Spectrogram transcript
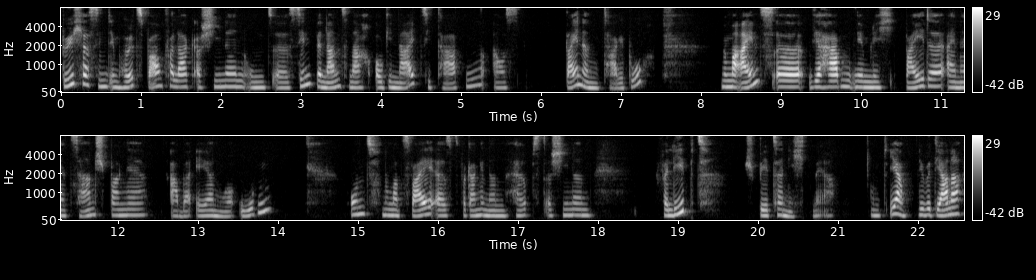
Bücher sind im Holzbaum Verlag erschienen und äh, sind benannt nach Originalzitaten aus deinem Tagebuch. Nummer eins, äh, wir haben nämlich beide eine Zahnspange, aber eher nur oben. Und Nummer zwei, erst vergangenen Herbst erschienen, verliebt, später nicht mehr. Und ja, liebe Diana,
